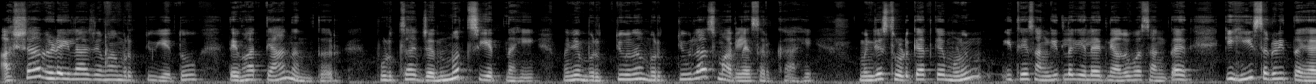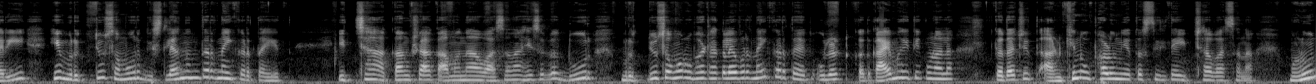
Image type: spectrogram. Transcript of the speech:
अशा घडीला जेव्हा मृत्यू येतो तेव्हा त्यानंतर पुढचा जन्मच येत नाही. म्हणजे मृत्यूनं मृत्यूलाच मारल्यासारखं आहे. म्हणजेच थोडक्यात काय म्हणून इथे सांगितलं गेलं आहे ज्ञानोबा सांगतायत की ही सगळी तयारी ही मृत्यूसमोर दिसल्यानंतर नाही करता येत. इच्छा आकांक्षा कामना वासना हे सगळं दूर मृत्यूसमोर उभा टाकल्यावर नाही करता येत. उलट क काय माहिती कुणाला? कदाचित आणखीन उफाळून येत असतील त्या इच्छा वासना. म्हणून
